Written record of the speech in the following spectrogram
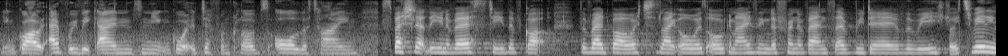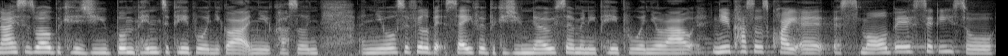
You can go out every weekend and you can go to different clubs all the time. Especially at the university, they've got the Red Bar, which is like always organising different events every day of the week. It's really nice as well because you bump into people when you go out in Newcastle and, and you also feel a bit safer because you know so many people when you're out. Newcastle is quite a, a small base city, so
